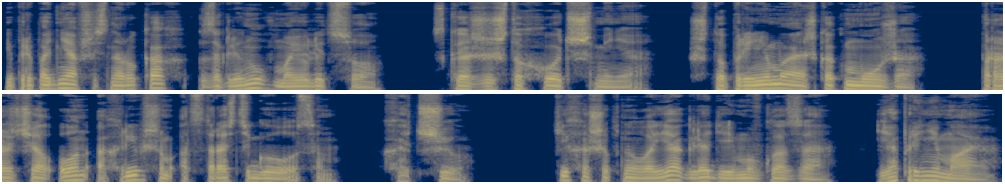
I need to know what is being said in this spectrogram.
и, приподнявшись на руках, заглянул в мое лицо. «Скажи, что хочешь меня, что принимаешь как мужа», прорычал он охрипшим от страсти голосом. «Хочу», – тихо шепнула я, глядя ему в глаза. «Я принимаю.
